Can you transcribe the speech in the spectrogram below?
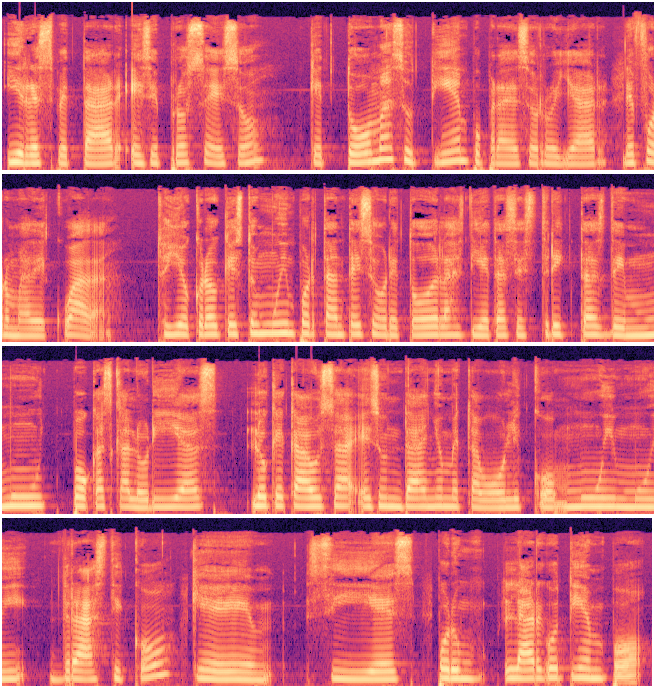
y respetar ese proceso que toma su tiempo para desarrollar de forma adecuada. Entonces yo creo que esto es muy importante sobre todo las dietas estrictas de muy pocas calorías lo que causa es un daño metabólico muy muy drástico que si es por un largo tiempo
